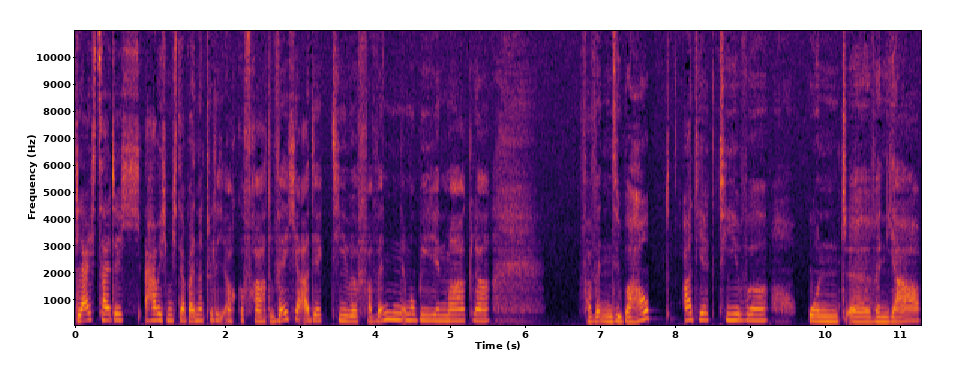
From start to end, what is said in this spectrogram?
gleichzeitig habe ich mich dabei natürlich auch gefragt, welche Adjektive verwenden Immobilienmakler? Verwenden sie überhaupt Adjektive? Und äh, wenn ja,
